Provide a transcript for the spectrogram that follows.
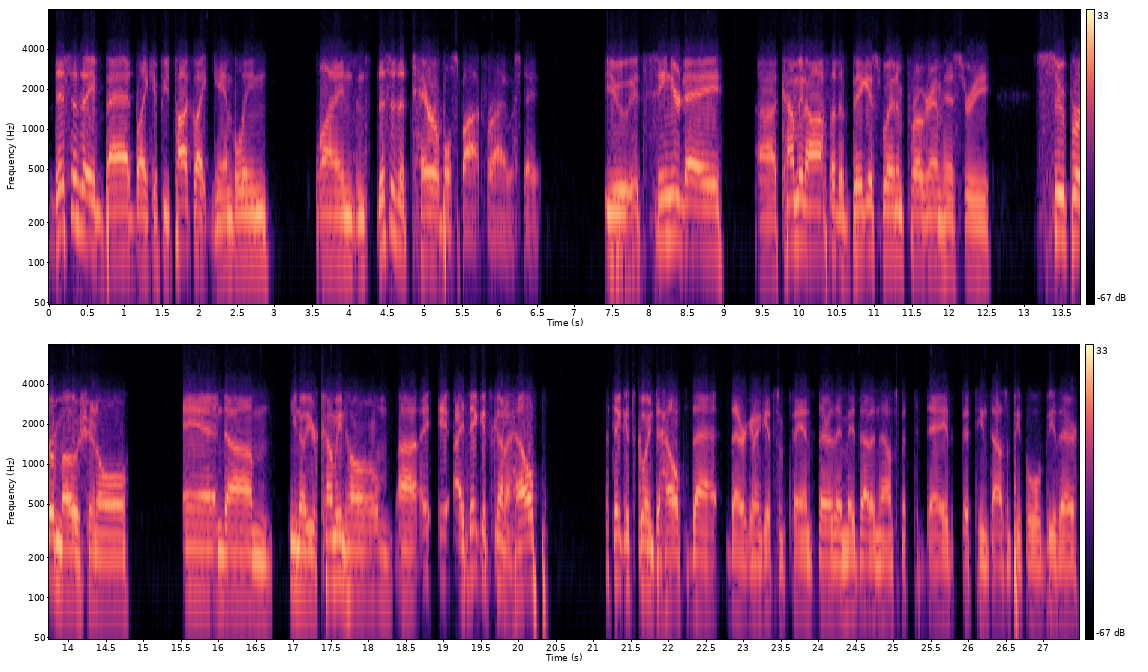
this is a bad like if you talk like gambling lines and this is a terrible spot for Iowa State. You it's senior day, uh, coming off of the biggest win in program history super emotional, and um, you know you're coming home. Uh, it, I think it's going to help. I think it's going to help that they're going to get some fans there. They made that announcement today. Fifteen thousand people will be there.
